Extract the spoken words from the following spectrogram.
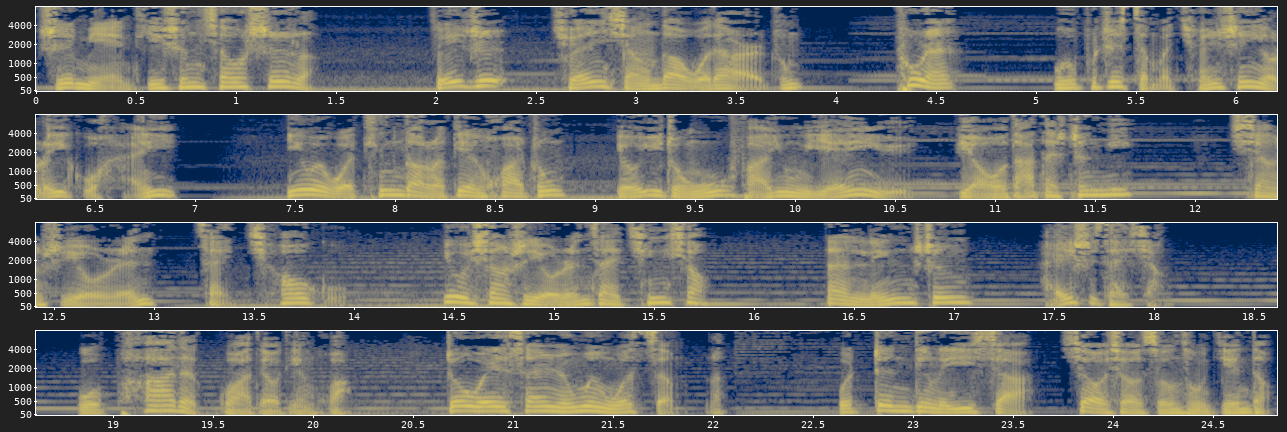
使免提声消失了，随之全响到我的耳中，突然。我不知怎么全身有了一股寒意，因为我听到了电话中有一种无法用言语表达的声音，像是有人在敲鼓，又像是有人在轻笑，但铃声还是在响。我啪的挂掉电话，周围三人问我怎么了，我镇定了一下，笑笑耸耸肩道：“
